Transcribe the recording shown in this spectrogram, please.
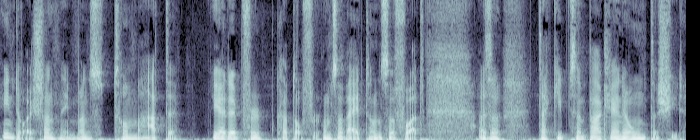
in Deutschland nennt man es Tomate. Erdäpfel, Kartoffel und so weiter und so fort. Also da gibt es ein paar kleine Unterschiede.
